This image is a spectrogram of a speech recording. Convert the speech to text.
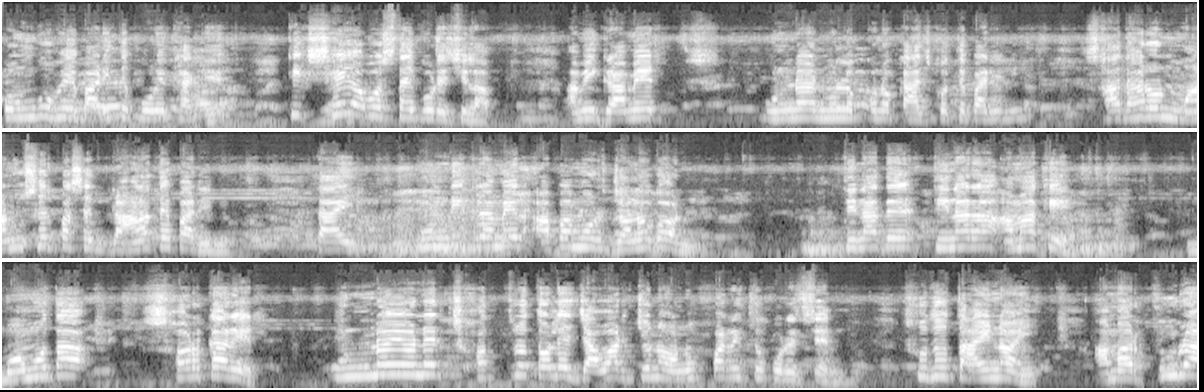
পঙ্গু হয়ে বাড়িতে পড়ে থাকে, ঠিক সেই অবস্থায় পড়েছিলাম। আমি গ্রামের উন্নয়নমূলক কোনো কাজ করতে পারিনি, সাধারণ মানুষের পাশে দাঁড়াতে পারিনি। তাই কুন্ডি গ্রামের আপামর জনগণ তিনাদের তিনারা আমাকে মমতা সরকারের উন্নয়নের ছত্রতলে যাওয়ার জন্য অনুপ্রাণিত করেছেন। শুধু তাই নয়, আমার পুরা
